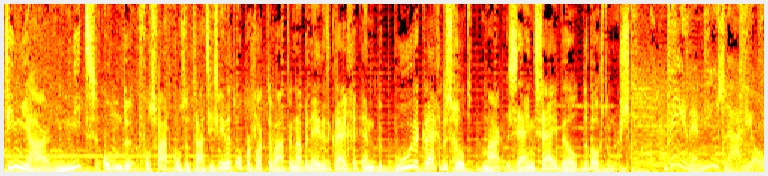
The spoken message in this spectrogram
tien jaar niet om de fosfaatconcentraties in het oppervlaktewater naar beneden te krijgen. En de boeren krijgen de schuld, maar zijn zij wel de boosdoeners? BNR Nieuwsradio.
